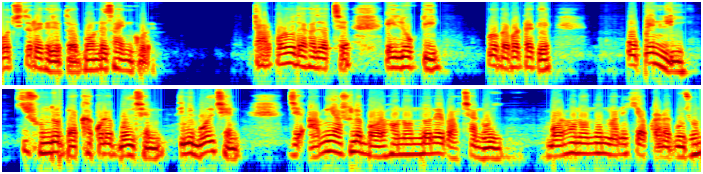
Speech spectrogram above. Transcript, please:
গচ্ছিত রেখে যেতে হয় বন্ডে সাইন করে। তারপরেও দেখা যাচ্ছে এই লোকটি পুরো ব্যাপারটাকে ওপেনলি কি সুন্দর ব্যাখ্যা করে বলছেন। তিনি বলছেন যে, আমি আসলে বরাহনন্দনের বাচ্চা নই। বরাহনন্দন মানে কি আপনারা বুঝুন?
